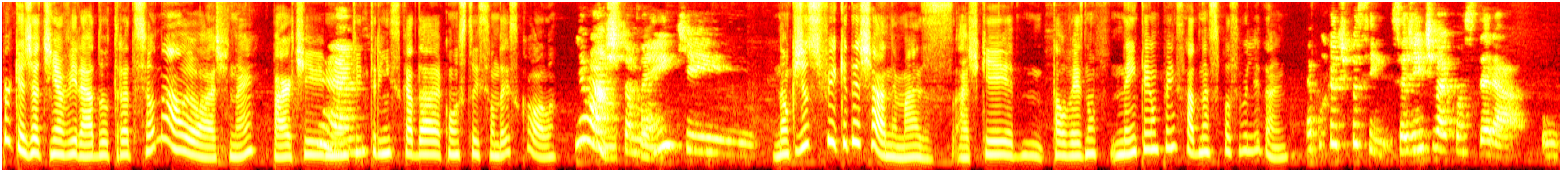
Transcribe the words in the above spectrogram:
Porque já tinha virado tradicional, eu acho, né? Parte É. muito intrínseca da constituição da escola. E eu Ah, acho também que Não que justifique deixar, né? Mas acho que talvez não, nem tenham pensado nessa possibilidade. É porque, tipo assim, se a gente vai considerar o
